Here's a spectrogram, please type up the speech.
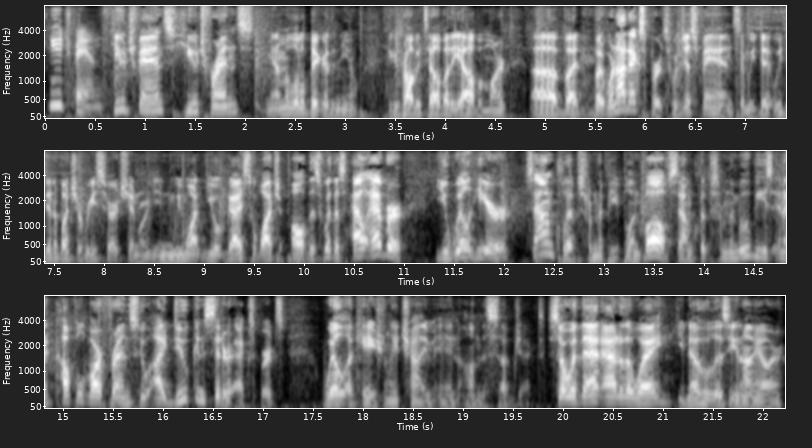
Huge fans. Huge fans, huge friends. I mean, I'm a little bigger than you. You can probably tell by the album art. Uh, but but we're not experts. We're just fans, and we did we did a bunch of research, and, we're, and we want you guys to watch all this with us. However, you will hear sound clips from the people involved, sound clips from the movies, and a couple of our friends who I do consider experts will occasionally chime in on the subject. So with that out of the way, you know who Lizzie and I are.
